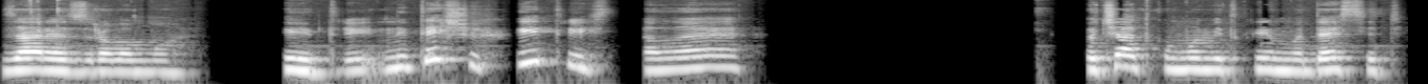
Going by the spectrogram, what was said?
Зараз зробимо хитрий. Не те, що хитрість, але спочатку ми відкриємо 10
